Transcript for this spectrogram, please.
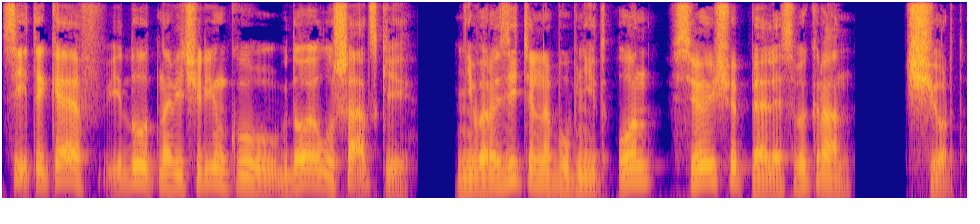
Сит и Кэф идут на вечеринку к Дойлу Шацки. Невыразительно бубнит он, все еще пялясь в экран. Черт.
